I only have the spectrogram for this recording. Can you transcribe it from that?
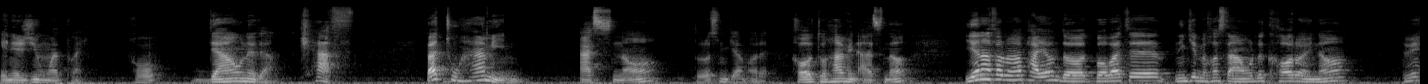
انرژی اومد پایین. خب؟ down down. کف. بعد تو همین اسنا درست میگم؟ آره. خب تو همین اسنا یه نفر به من پیام داد بابت اینکه می‌خواست در مورد کار و اینا. ببین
